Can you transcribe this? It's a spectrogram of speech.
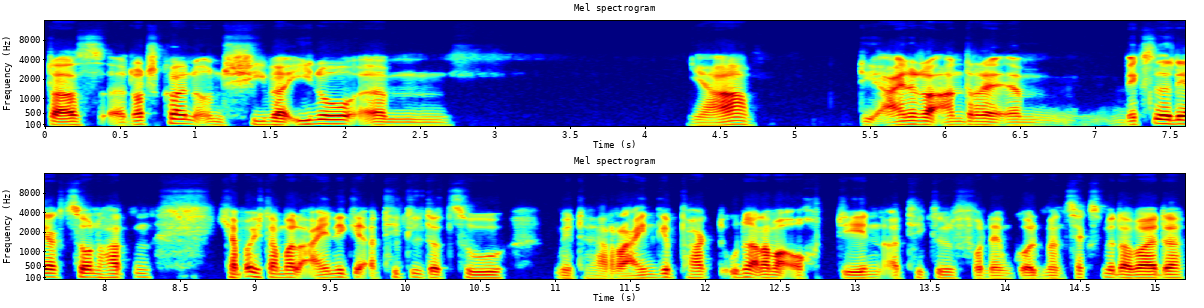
dass, äh, Dogecoin und Shiba Inu, ähm ja, die eine oder andere, ähm, Wechselreaktion hatten. Ich habe euch da mal einige Artikel dazu mit reingepackt, unter anderem auch den Artikel von dem Goldman Sachs Mitarbeiter,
